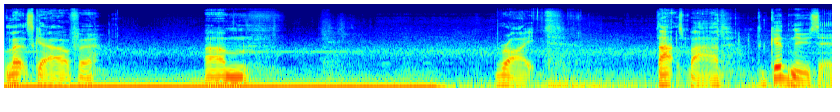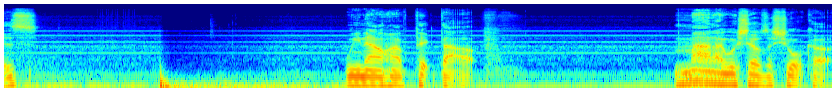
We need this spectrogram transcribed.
Let's get out of here. Um. Right. That's bad. The good news is we now have picked that up. Man, I wish there was a shortcut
